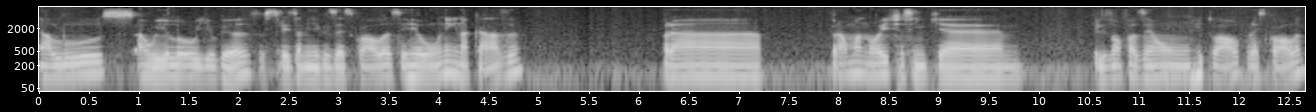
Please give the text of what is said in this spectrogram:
a Luz, a Willow e o Gus, os três amigos da escola, se reúnem na casa para para uma noite assim que é eles vão fazer um ritual para a escola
